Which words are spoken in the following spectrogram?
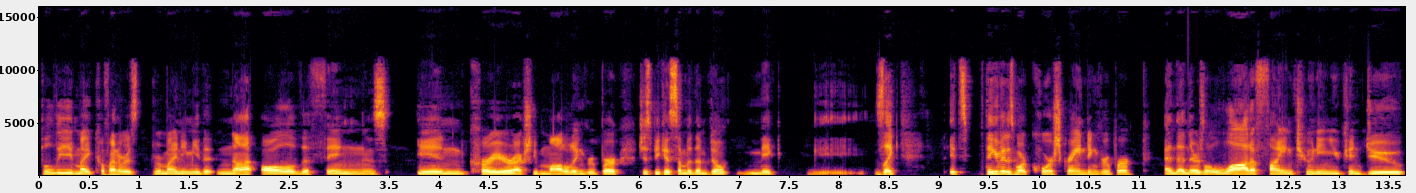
believe my co-founder was reminding me that not all of the things in Courier are actually modeled in Grouper, just because some of them don't make. It's like it's think of it as more coarse grained in Grouper, and then there's a lot of fine tuning you can do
